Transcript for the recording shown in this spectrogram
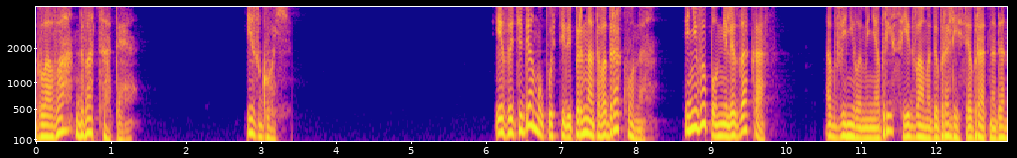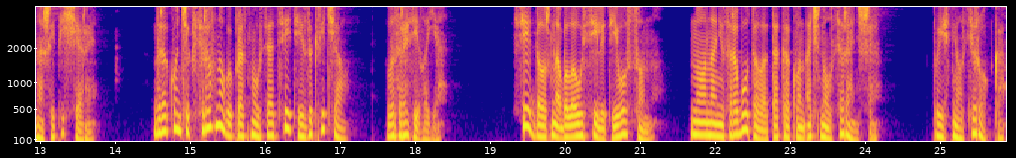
Глава 20. Изгой. «Из-за тебя мы упустили пернатого дракона и не выполнили заказ», — обвинила меня Брис, едва мы добрались обратно до нашей пещеры. «Дракончик все равно бы проснулся от сети и закричал», — возразила я. Сеть должна была усилить его сон, но она не сработала, так как он очнулся раньше, — пояснил Сирокко.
